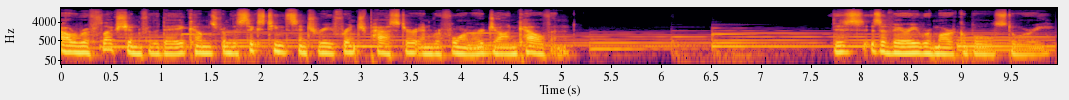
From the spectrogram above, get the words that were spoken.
Our reflection for the day comes from the 16th century French pastor and reformer John Calvin. This is a very remarkable story.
